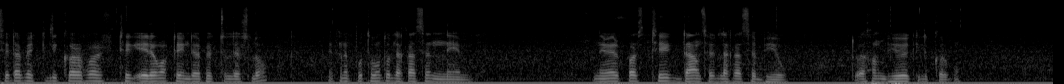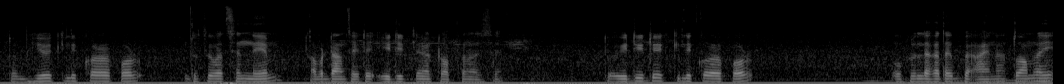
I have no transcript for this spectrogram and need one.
সেটআপে ক্লিক করার পর ঠিক এরকম একটা ইন্টারফেস চলে আসলো। এখানে প্রথমত লেখা আছে নেম নেমের পর ঠিক ডান সাইড লেখা আছে ভিউ তো এখন ভিউয়ে ক্লিক করব। তো ভিউয়ে ক্লিক করার পর দেখতে পাচ্ছেন নেম আবার ডান সাইডে এডিট নেমে একটা অপশন আছে। তো এডিটে ক্লিক করার পর উপরে লেখা থাকবে আয়না। তো আমরা এই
